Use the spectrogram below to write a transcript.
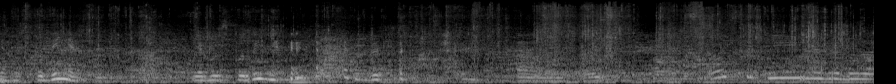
Я господиня. Я господиня. Ось такі я зробила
